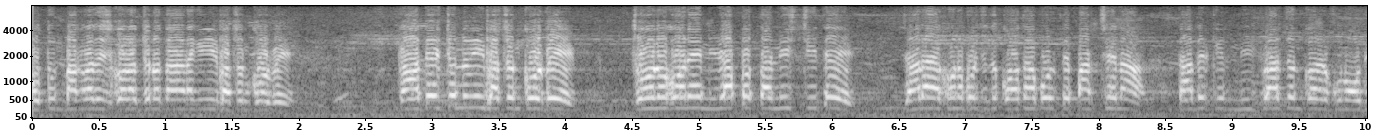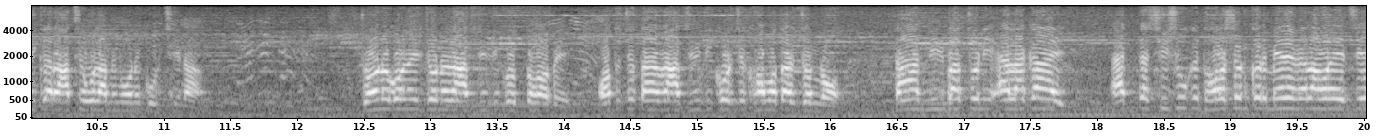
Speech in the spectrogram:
নতুন বাংলাদেশ গড়ার জন্য তারা নাকি নির্বাচন করবে। কাদের জন্য নির্বাচন করবে? জনগণের নিরাপত্তা নিশ্চিতে যারা এখনও পর্যন্ত কথা বলতে পারছে না, তাদেরকে নির্বাচন করার কোনো অধিকার আছে বলে আমি মনে করছি না। জনগণের জন্য রাজনীতি করতে হবে, অথচ তারা রাজনীতি করছে ক্ষমতার জন্য। তার নির্বাচনী এলাকায় একটা শিশুকে ধর্ষণ করে মেরে ফেলা হয়েছে,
